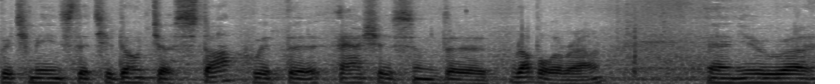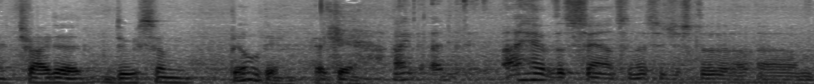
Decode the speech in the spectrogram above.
which means that you don't just stop with the ashes and the rubble around, and you uh, try to do some building again. I, I, have the sense, and this is just a, um,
